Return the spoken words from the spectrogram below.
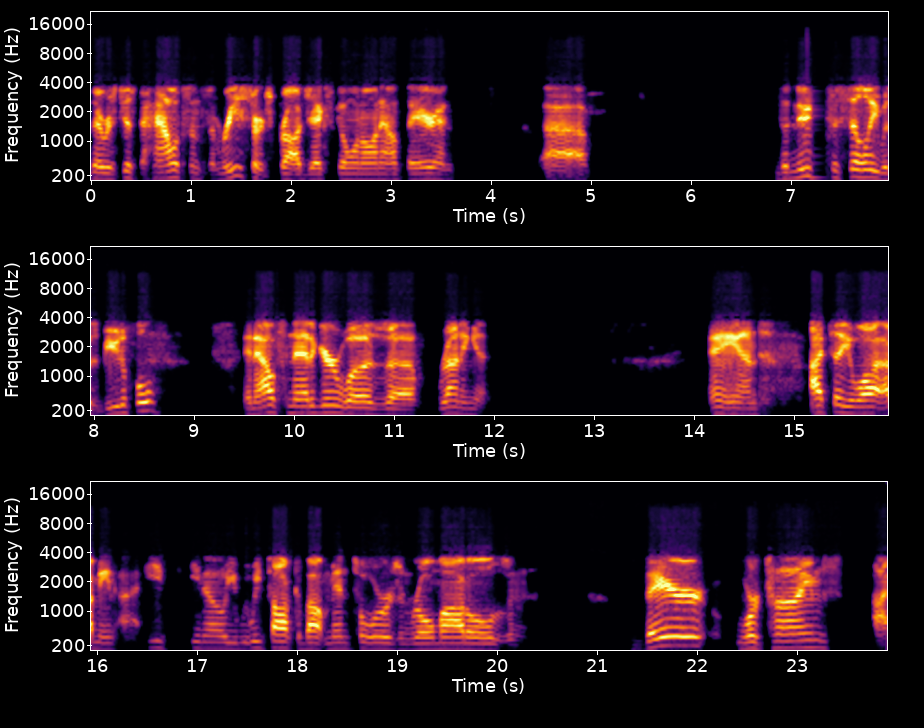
there was just a house and some research projects going on out there. And uh, the new facility was beautiful, and Al Snedeker was uh, running it. And I tell you what, I mean, you, you know, we talk about mentors and role models, and there were times I,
